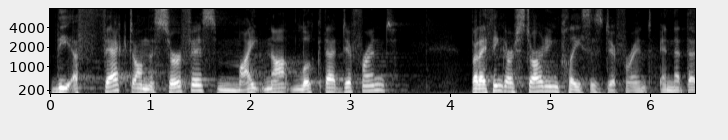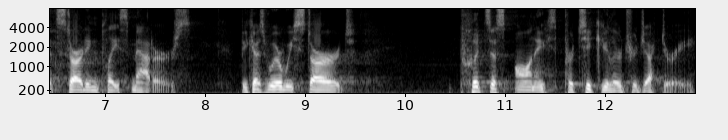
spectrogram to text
The effect on the surface might not look that different, but I think our starting place is different and that that starting place matters because where we start puts us on a particular trajectory.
